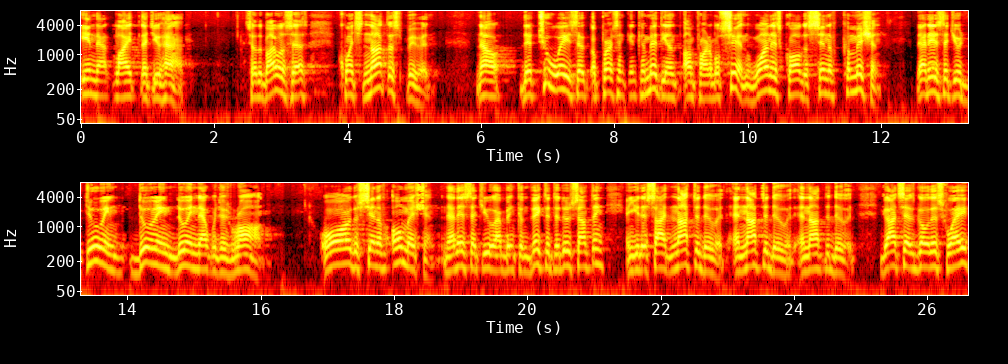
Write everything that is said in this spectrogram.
in that light that you have. So the Bible says, quench not the Spirit now, there are two ways that a person can commit the un- unpardonable sin. One is called the sin of commission. That is that you're doing, doing, doing that which is wrong. Or the sin of omission. That is that you have been convicted to do something and you decide not to do it and not to do it and not to do it. God says go this way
